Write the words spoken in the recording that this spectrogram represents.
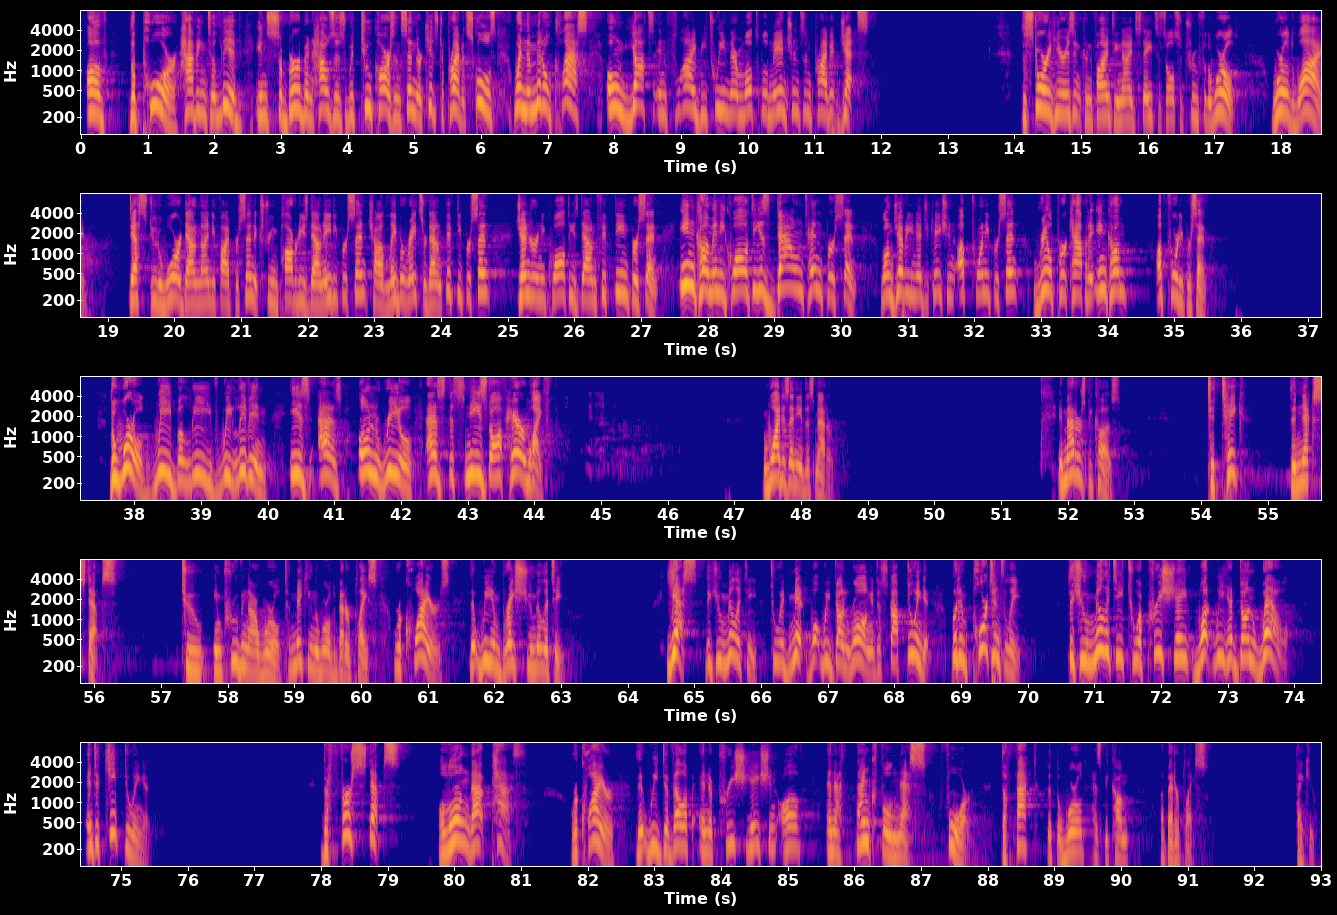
of the poor having to live in suburban houses with two cars and send their kids to private schools when the middle class own yachts and fly between their multiple mansions and private jets. The story here isn't confined to the United States, it's also true for the world. Worldwide, deaths due to war down 95%, extreme poverty is down 80%, child labor rates are down 50%, gender inequality is down 15%, income inequality is down 10%, longevity in education up 20%, real per capita income up 40%. The world we believe we live in is as unreal as the sneezed off hair wife. Why does any of this matter? It matters because to take the next steps to improving our world, to making the world a better place, requires that we embrace humility. Yes, the humility to admit what we've done wrong and to stop doing it. But importantly, the humility to appreciate what we have done well and to keep doing it. The first steps along that path require that we develop an appreciation of and a thankfulness for the fact that the world has become a better place. Thank you.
